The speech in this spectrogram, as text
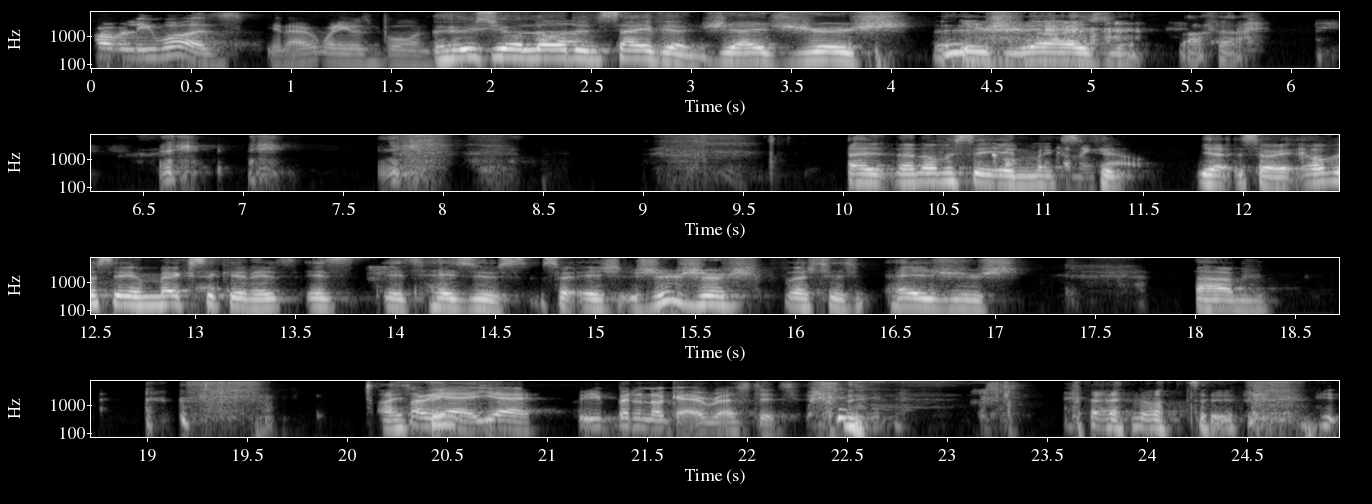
Probably was, you know, when he was born. Who's your Lord and Savior? Jesus. Who's yours? and, and obviously in Mexican, yeah, sorry. Obviously in Mexican, it's it's it's Jesus. So it's Jesus versus Jesus. Um, I So think yeah, yeah, you better not get arrested. better not to.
